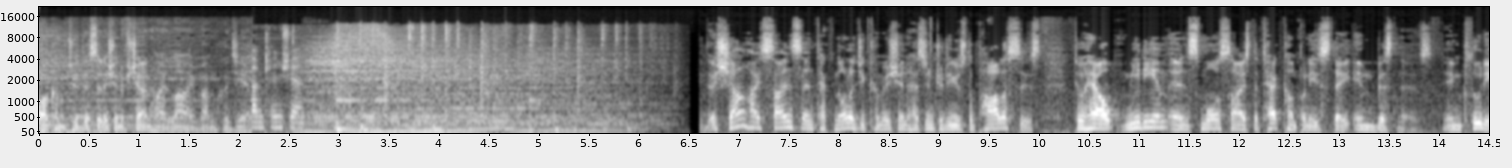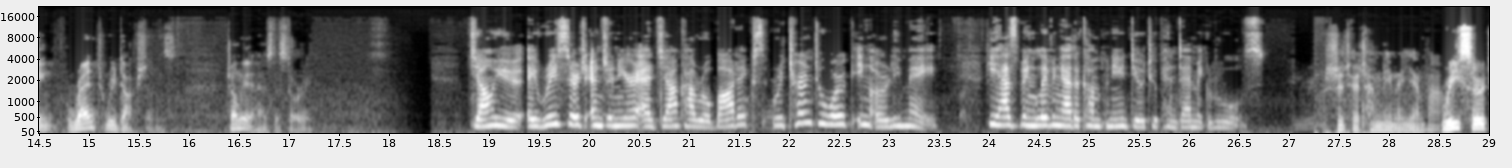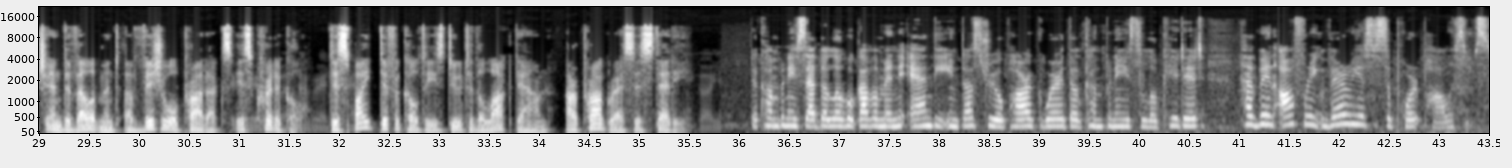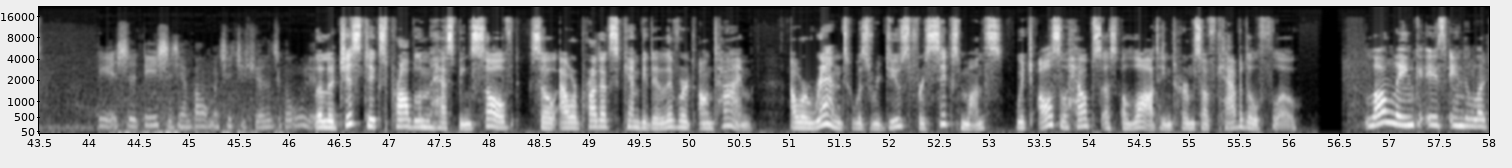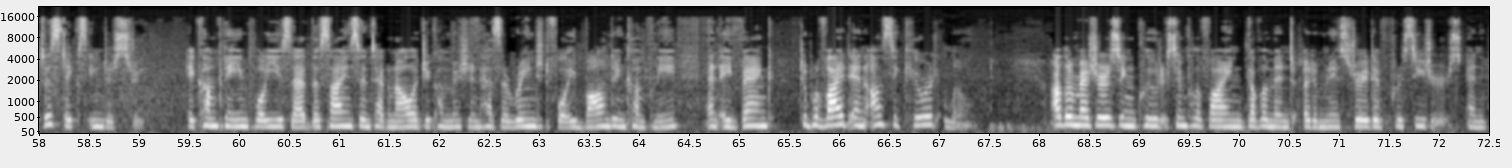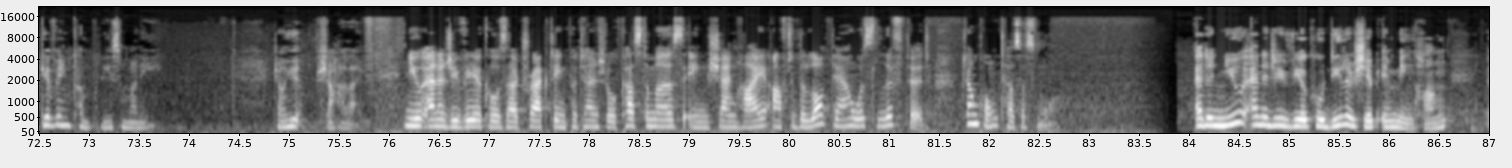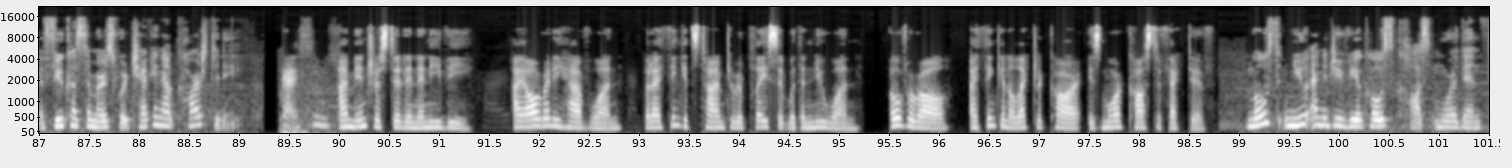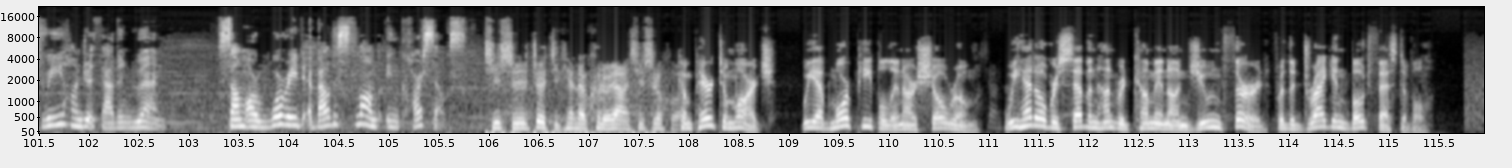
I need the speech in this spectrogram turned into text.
Welcome to this edition of Shanghai Live. I'm He Jian. I'm Chen Xuan. The Shanghai Science and Technology Commission has introduced policies to help medium and small-sized tech companies stay in business, including rent reductions. Zhang Yue has the story. Jiang Yu, a research engineer at Jaka Robotics, returned to work in early May. He has been living at the company due to pandemic rules. Research and development of visual products is critical. Despite difficulties due to the lockdown, our progress is steady. The company said the local government and the industrial park where the company is located have been offering various support policies. The logistics problem has been solved, so our products can be delivered on time. Our rent was reduced for six months, which also helps us a lot in terms of capital flow. Longlink is in the logistics industry. A company employee said the Science and Technology Commission has arranged for a bonding company and a bank to provide an unsecured loan. Other measures include simplifying government administrative procedures and giving companies money. Zhang Yue, Shanghai Live. New energy vehicles are attracting potential customers in Shanghai after the lockdown was lifted. Zhang Hong tells us more. At a new energy vehicle dealership in Minhang, a few customers were checking out cars today. I'm interested in an EV. I already have one, but I think it's time to replace it with a new one. Overall, I think an electric car is more cost effective. Most new energy vehicles cost more than 300,000 yuan. Some are worried about a slump in car sales. Compared to March, we have more people in our showroom. We had over 700 come in on June 3rd for the Dragon Boat Festival.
